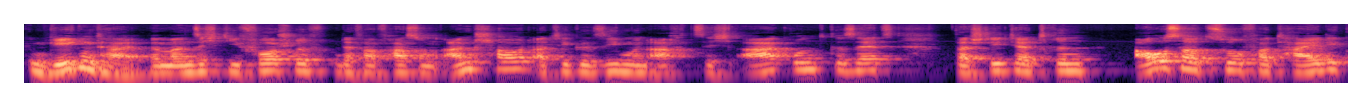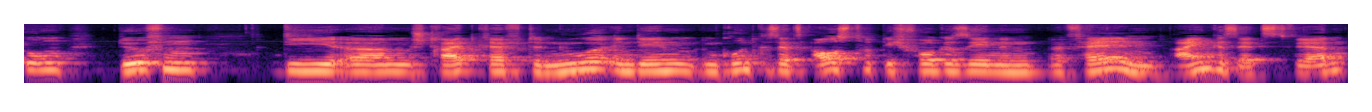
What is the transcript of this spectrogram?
im Gegenteil, wenn man sich die Vorschriften der Verfassung anschaut, Artikel 87a Grundgesetz, da steht ja drin, außer zur Verteidigung dürfen die ähm, Streitkräfte nur in den im Grundgesetz ausdrücklich vorgesehenen äh, Fällen eingesetzt werden.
